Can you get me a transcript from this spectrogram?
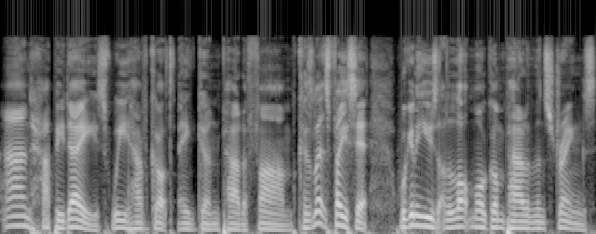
and happy days, we have got a gunpowder farm. Because let's face it, we're going to use a lot more gunpowder than strings,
